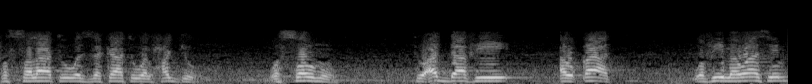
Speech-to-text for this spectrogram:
فالصلاة والزكاة والحج والصوم تؤدى في أوقات وفي مواسم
